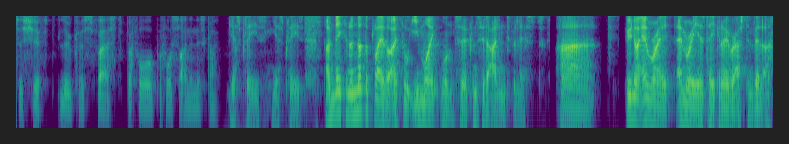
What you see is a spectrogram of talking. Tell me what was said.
to shift Lucas first before before signing this guy. Yes, please. Yes, please. Um, Nathan, another player that I thought you might want to consider adding to the list. Uh, Unai Emery, Emery has taken over Aston Villa.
